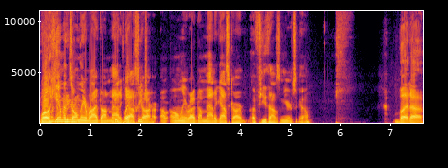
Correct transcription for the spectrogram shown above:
Well there was a humans weird- only arrived on madagascar uh, only arrived on madagascar a few thousand years ago but uh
